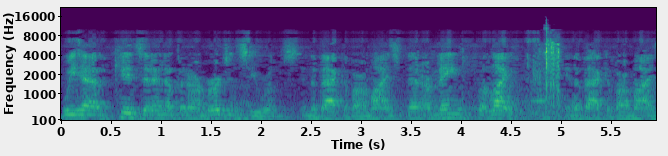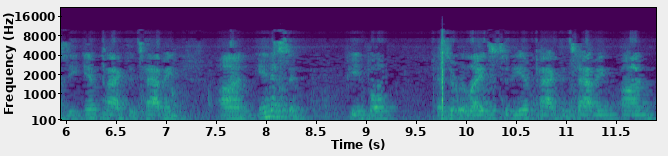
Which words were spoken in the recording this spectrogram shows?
We have kids that end up in our emergency rooms in the back of our minds that are maimed for life in the back of our minds. The impact it's having on innocent people as it relates to the impact it's having on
